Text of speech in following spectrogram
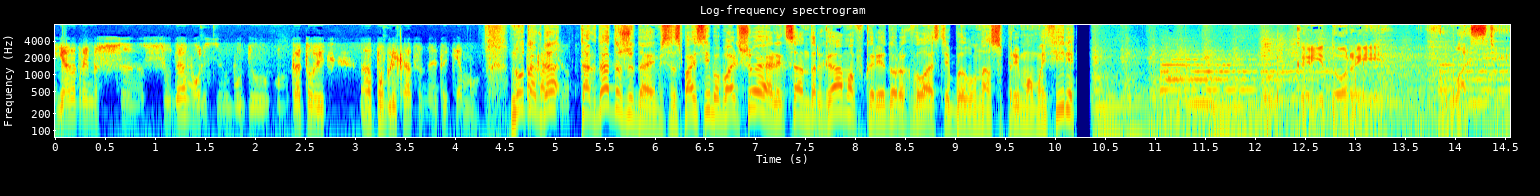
я, например, с, с удовольствием буду готовить э, публикацию на эту тему. Ну, ну тогда, тогда дожидаемся. Спасибо большое. Александр Гамов в «Коридорах власти» был у нас в прямом эфире. «Коридоры власти».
